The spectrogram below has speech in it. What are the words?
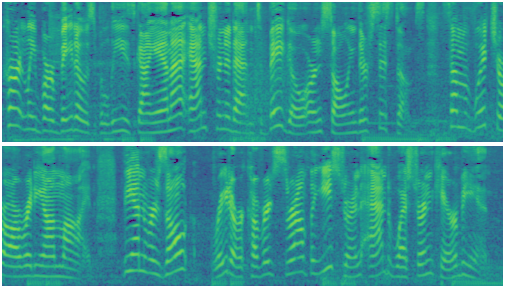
Currently, Barbados, Belize, Guyana, and Trinidad and Tobago are installing their systems, some of which are already online. The end result radar coverage throughout the eastern and western Caribbean.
